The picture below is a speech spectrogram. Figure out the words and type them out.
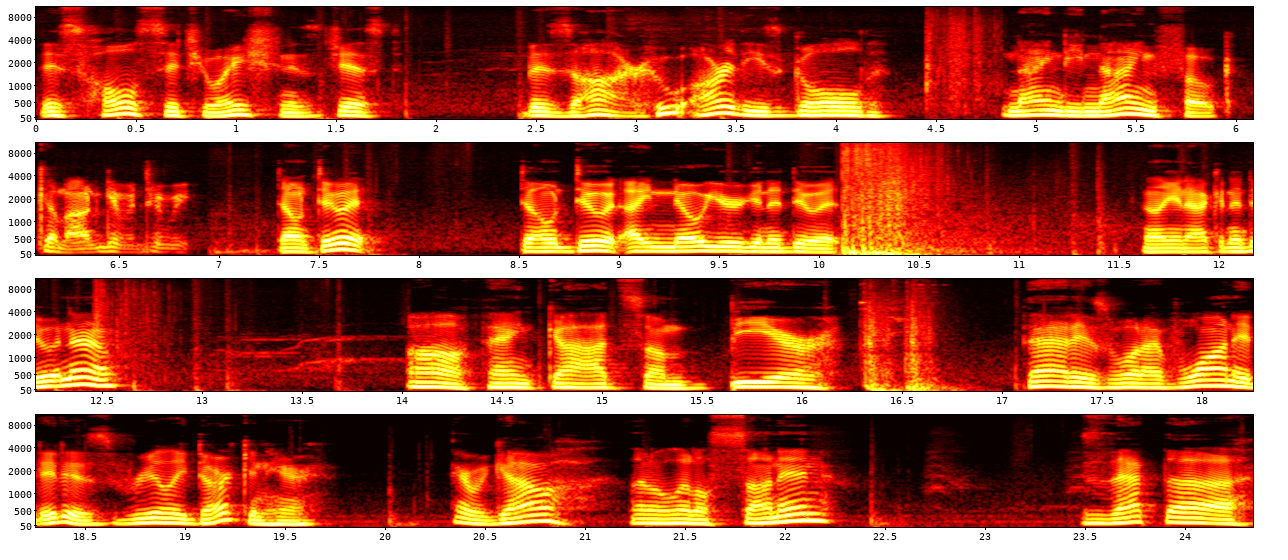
This whole situation is just bizarre. Who are these gold 99 folk? Come on, give it to me. Don't do it. Don't do it. I know you're gonna do it. No, you're not gonna do it now. Oh, thank God, some beer. That is what I've wanted. It is really dark in here. There we go. Let a little sun in. Is that the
